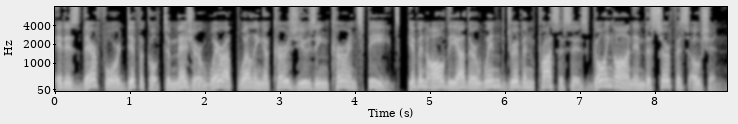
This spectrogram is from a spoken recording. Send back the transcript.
It is therefore difficult to measure where upwelling occurs using current speeds, given all the other wind-driven processes going on in the surface ocean.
